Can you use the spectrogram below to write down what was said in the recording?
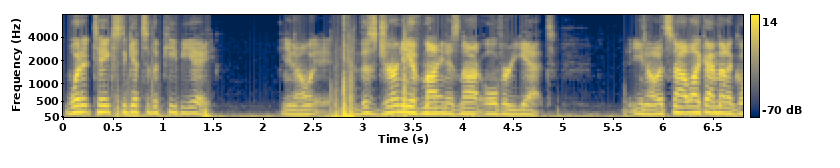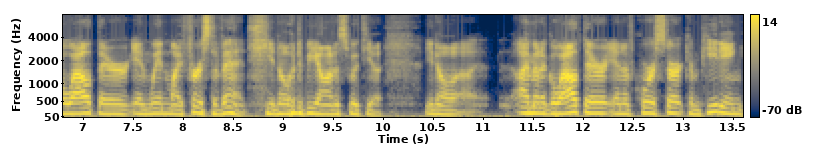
what it takes to get to the PBA. You know, this journey of mine is not over yet. You know, it's not like I'm going to go out there and win my first event, you know, to be honest with you. You know, I'm going to go out there and, of course, start competing,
